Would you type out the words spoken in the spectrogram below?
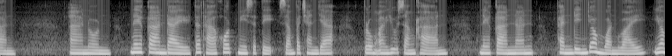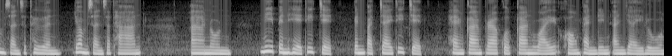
าร อานนท์ในการใดตถาคตมีสติสัมปชัญญะปลงอายุสังขาร ในการนั้นแผ่นดินย่อมหวั่นไหวย่อมสันสะเทือน ย่อมสันสะท้าน อานนท์นี่เป็นเหตุที่เจ็ดเป็นปัจจัยที่เจ็ด แห่งการปรากฏการไหวของแผ่นดินอันใหญ่หลวง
